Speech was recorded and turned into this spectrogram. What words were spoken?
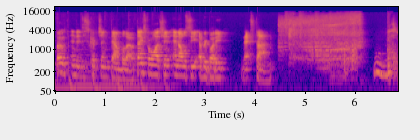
both in the description down below. Thanks for watching, and I will see everybody next time. Mm-hmm.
